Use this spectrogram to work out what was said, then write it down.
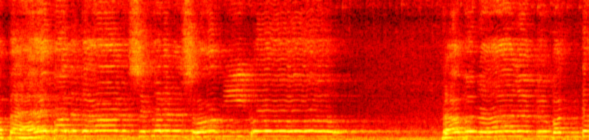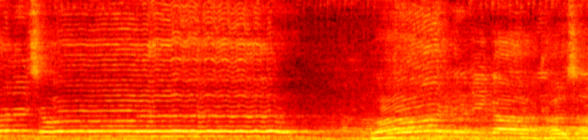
ਅਪੈ ਪਦ ਦਾਨ ਸਿਮਰਨ ਸੁਆਮੀ ਕੋ। ਪ੍ਰਭ ਨਾਨਕ ਬੰਧਨ ਸ਼ੋਰ ਵਾਹਿਗੁਰੂ ਜੀ ਕਾ ਖਾਲਸਾ,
